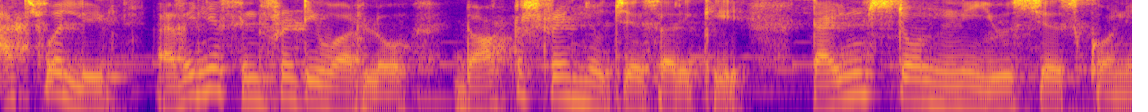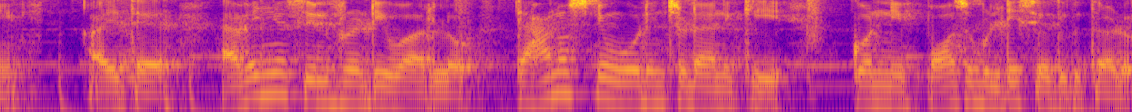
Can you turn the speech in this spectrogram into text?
యాక్చువల్లీ అవెంజర్స్ ఇన్ఫినిటీ వార్లో డాక్టర్ స్ట్రేంజ్ వచ్చేసరికి టైమ్ స్టోన్ని యూజ్ చేసుకొని అయితే అవెంజర్స్ ఇన్ఫినిటీ వార్లో థానోస్ని ఓడించడానికి కొన్ని పాసిబిలిటీస్ వెతుకుతాడు.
